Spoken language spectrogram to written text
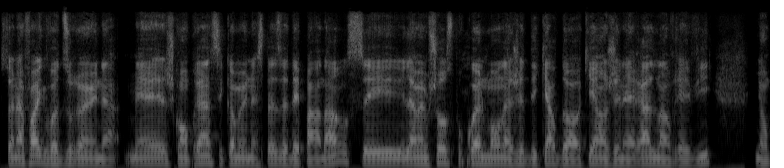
c'est une affaire qui va durer un an. Mais je comprends, c'est comme une espèce de dépendance. C'est la même chose pourquoi le monde achète des cartes de hockey en général dans la vraie vie. Ils ont,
